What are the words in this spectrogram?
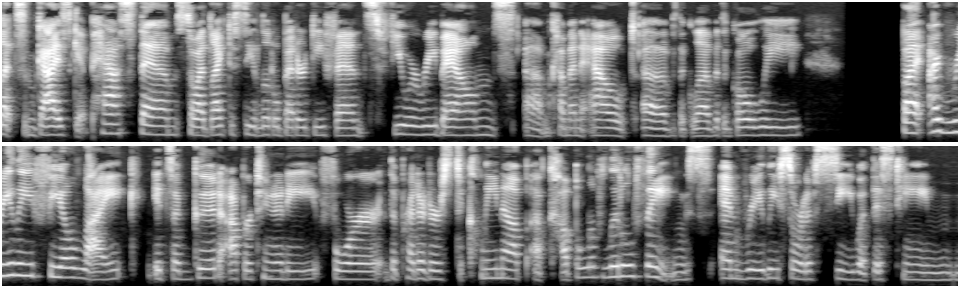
let some guys get past them. So I'd like to see a little better defense, fewer rebounds um, coming out of the glove of the goalie. but I really feel like it's a good opportunity for the Predators to clean up a couple of little things and really sort of see what this team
